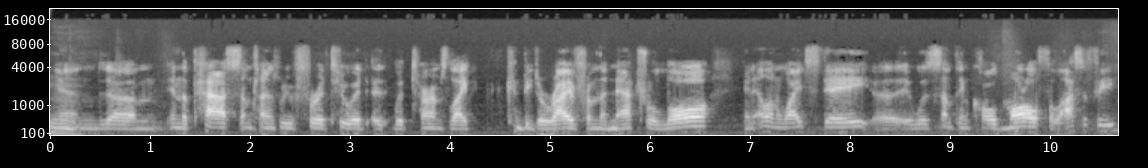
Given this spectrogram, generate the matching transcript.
Mm. And um, in the past, sometimes we refer to it uh, with terms like can be derived from the natural law in Ellen White's day, uh, it was something called moral philosophy.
